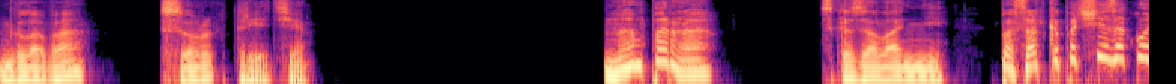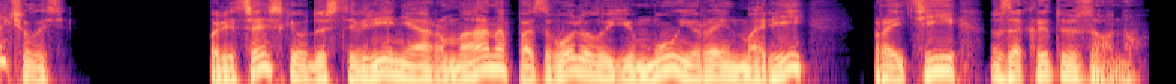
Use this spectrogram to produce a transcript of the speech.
Глава сорок третья. «Нам пора», — сказала Анни. «Посадка почти закончилась». Полицейское удостоверение Армана позволило ему и Рейн-Мари пройти в закрытую зону.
